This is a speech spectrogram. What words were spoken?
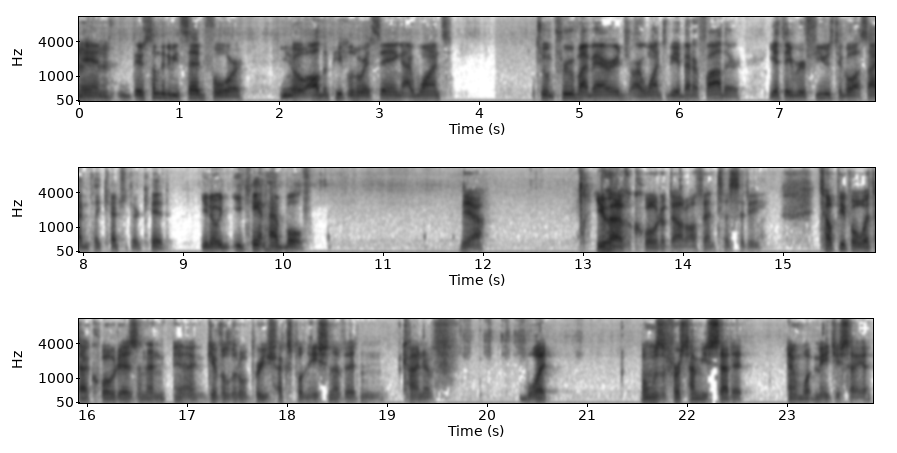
Mm-hmm. And there's something to be said for, you know, all the people who are saying, I want to improve my marriage or I want to be a better father, yet they refuse to go outside and play catch with their kid. You know, you can't have both. Yeah. You have a quote about authenticity. Tell people what that quote is, and then uh, give a little brief explanation of it, and kind of what. When was the first time you said it, and what made you say it?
